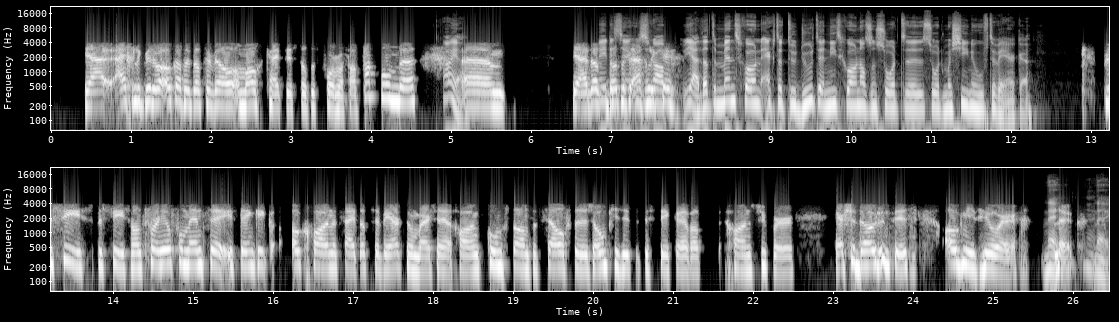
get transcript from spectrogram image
ja, eigenlijk willen we ook altijd dat er wel een mogelijkheid is tot het vormen van vakbonden. Oh ja. Um, ja, dat, dat is eigenlijk. Ja, dat de mens gewoon echt ertoe doet en niet gewoon als een soort, uh, soort machine hoeft te werken. Precies, precies. Want voor heel veel mensen is denk ik ook gewoon het feit dat ze werk doen waar ze gewoon constant hetzelfde zoompje zitten te stikken, wat gewoon super hersendodend is, ook niet heel erg Nee. leuk. Nee.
